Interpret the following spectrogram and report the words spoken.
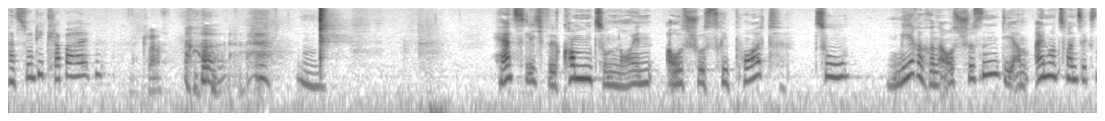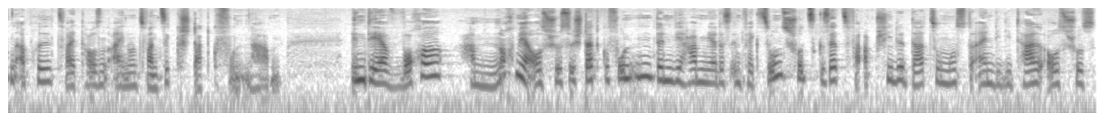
Kannst du die Klappe halten? Klar. Herzlich willkommen zum neuen Ausschussreport zu mehreren Ausschüssen, die am 21. April 2021 stattgefunden haben. In der Woche haben noch mehr Ausschüsse stattgefunden, denn wir haben ja das Infektionsschutzgesetz verabschiedet. Dazu musste ein Digitalausschuss,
